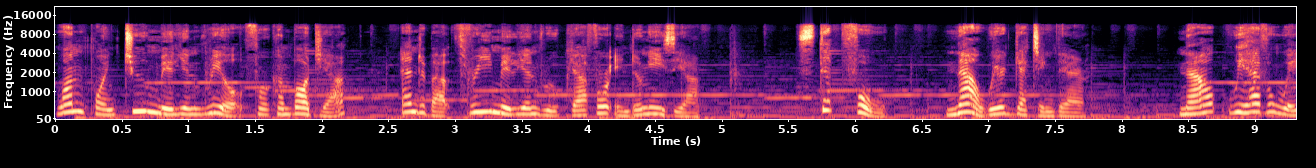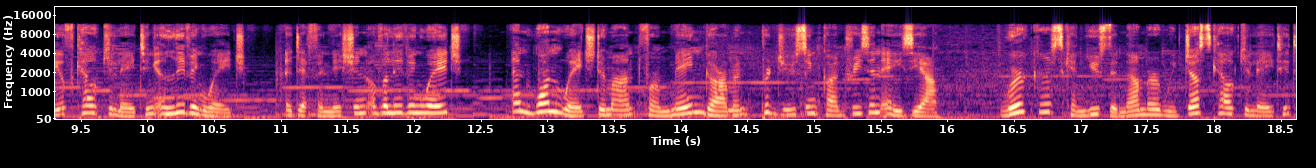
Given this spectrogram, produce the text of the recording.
1.2 million riel for Cambodia, and about 3 million rupiah for Indonesia. Step 4. Now we're getting there. Now we have a way of calculating a living wage, a definition of a living wage, and one wage demand for main garment producing countries in Asia. Workers can use the number we just calculated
